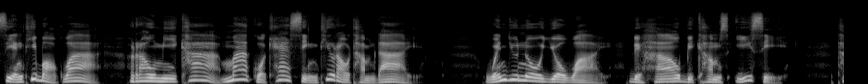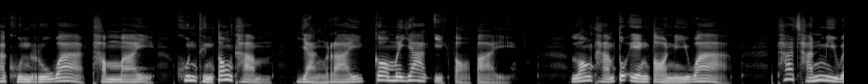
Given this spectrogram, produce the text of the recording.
เสียงที่บอกว่า เรามีค่ามากกว่าแค่สิ่งที่เราทำได้ When you know your why the how becomes easy ถ้าคุณรู้ว่าทำไม คุณถึงต้องทำอย่างไรก็ไม่ยากอีกต่อไป ลองถามตัวเองตอนนี้ว่า ถ้าฉันมีเว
